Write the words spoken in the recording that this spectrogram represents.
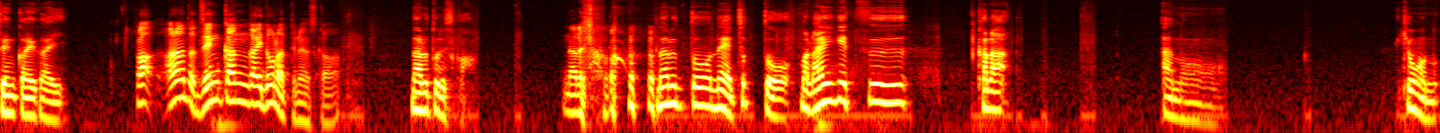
前回買いああなた全巻買いどうなってるんですか？ナルトですか。なるとナルトねちょっと、まあ、来月からあの今日の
